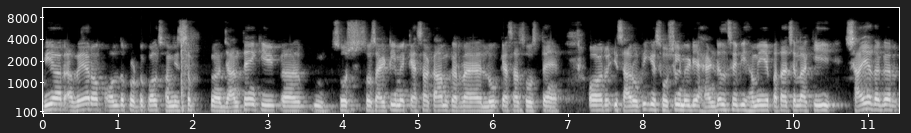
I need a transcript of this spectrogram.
we are aware of all the protocols हम इस सब जानते हैं कि सोसाइटी में कैसा काम कर रहा है लोग कैसा सोचते हैं। और इस आरोपी के सोशल मीडिया हैंडल से भी हमें ये पता चला कि शायद अगर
